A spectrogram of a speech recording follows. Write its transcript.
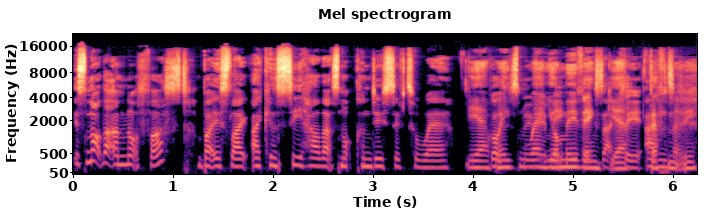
it's not that I'm not fussed, but it's like I can see how that's not conducive to where Yeah. God where, is where you're me. moving. Exactly. Yeah, And definitely.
